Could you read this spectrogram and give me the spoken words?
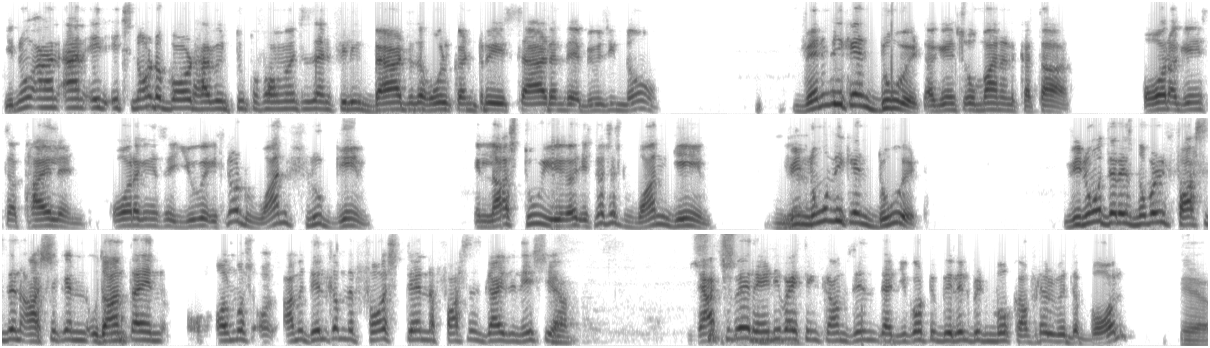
You know, and, and it, it's not about having two performances and feeling bad that the whole country is sad and they're abusing. No. When we can do it against Oman and Qatar, or against a Thailand, or against a UAE, it's not one fluke game. In last two years, it's not just one game. Yeah. We know we can do it. We know there is nobody faster than Ashik and Udanta in almost. I mean, they'll come the first ten the fastest guys in Asia. Yeah. That's where Randy I think comes in. That you got to be a little bit more comfortable with the ball, Yeah.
